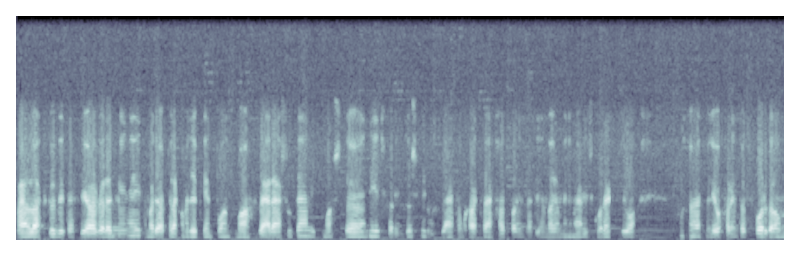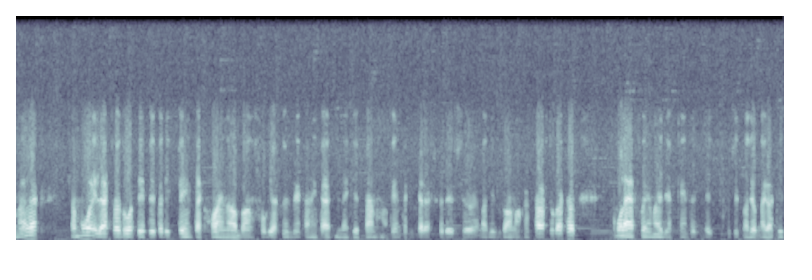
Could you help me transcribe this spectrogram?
vállalat közé teszi az eredményeit. A Magyar Telekom egyébként pont ma zárás után, itt most 4 forintos mínusz látunk, 606 forint, tehát ilyen nagyon minimális korrekció, 25 millió forintos forgalom mellett. A MOL, illetve az OTP pedig péntek hajnalban fogja közzétenni, tehát mindenképpen a pénteki kereskedés nagy izgalmakat tartogathat. A MOL árfolyama egyébként egy, egy kicsit nagyobb negatív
